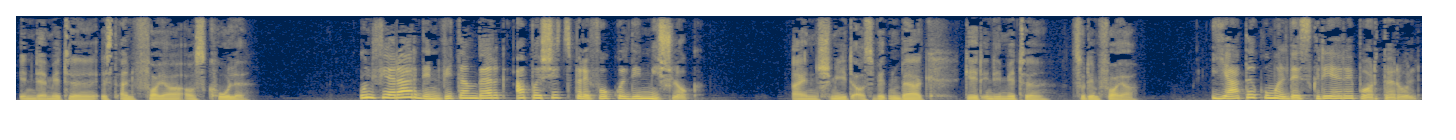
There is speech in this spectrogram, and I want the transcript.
In der Mitte ist ein Feuer aus Kohle. Un fierar din Wittenberg a pășit spre focul din mijloc. Ein Schmied aus Wittenberg geht in die Mitte zu dem Feuer. Iată cum îl descrie reporterul.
